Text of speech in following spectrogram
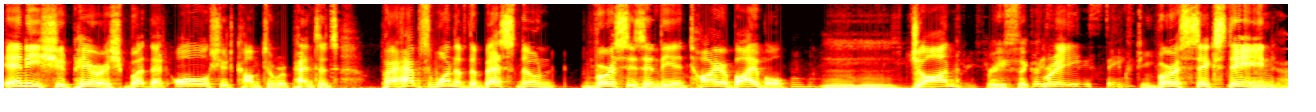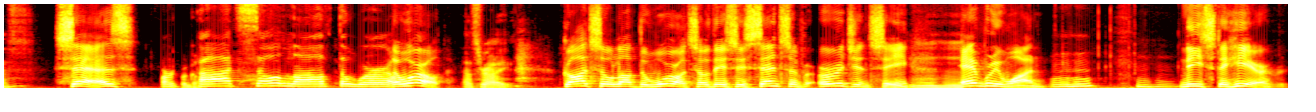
any should perish, but that all should come to repentance. Perhaps one of the best known verses in the entire Bible, mm-hmm. John 3 6. 3, verse 16, says, For God so loved the world. The world. That's right. God so loved the world. So there's this sense of urgency. Mm-hmm. Everyone mm-hmm. Mm-hmm. needs to hear.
